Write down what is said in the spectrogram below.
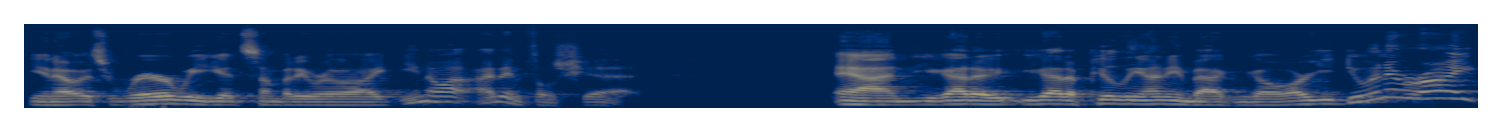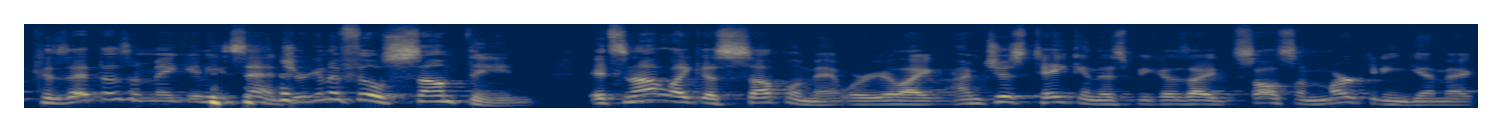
you know it's rare we get somebody where they're like you know what I didn't feel shit and you gotta you gotta peel the onion back and go are you doing it right? Because that doesn't make any sense. You're gonna feel something. It's not like a supplement where you're like i'm just taking this because i saw some marketing gimmick.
